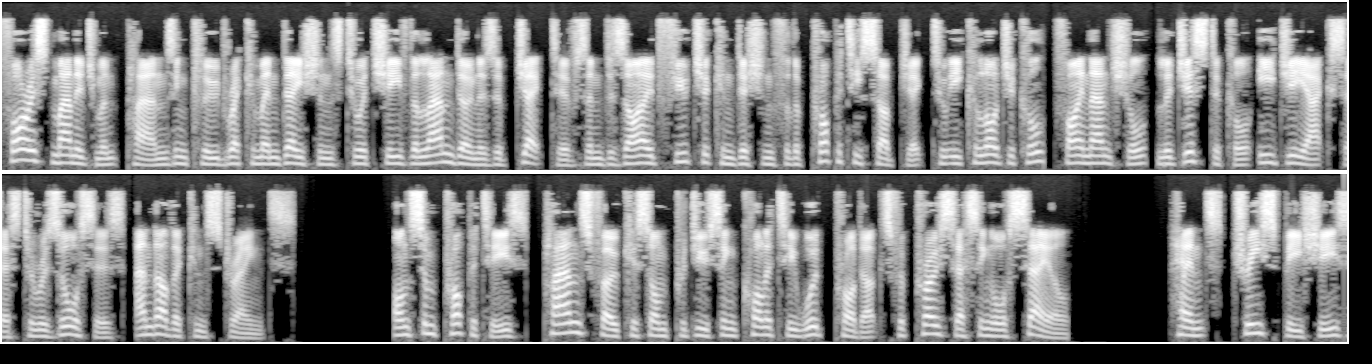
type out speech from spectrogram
Forest management plans include recommendations to achieve the landowner's objectives and desired future condition for the property subject to ecological, financial, logistical e.g. access to resources, and other constraints. On some properties, plans focus on producing quality wood products for processing or sale. Hence, tree species,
